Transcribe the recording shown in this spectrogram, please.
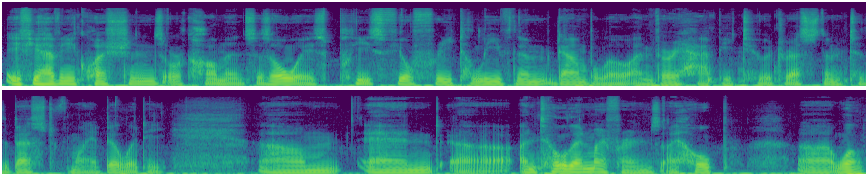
If you have any questions or comments, as always, please feel free to leave them down below. I'm very happy to address them to the best of my ability. Um, and uh, until then, my friends, I hope, uh, well,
